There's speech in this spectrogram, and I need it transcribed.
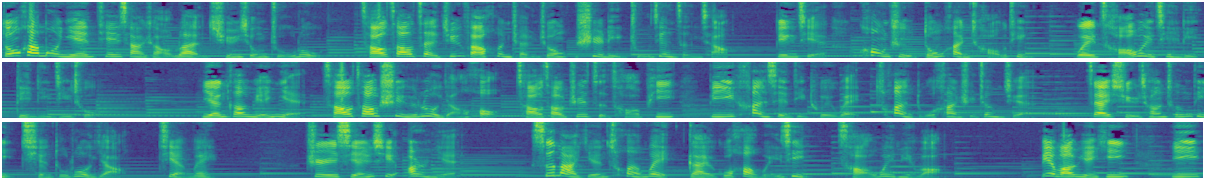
东汉末年，天下扰乱，群雄逐鹿。曹操在军阀混战中势力逐渐增强，并且控制东汉朝廷，为曹魏建立奠定基础。延康元年，曹操逝于洛阳后，曹操之子曹丕逼汉献帝退位，篡夺汉室政权，在许昌称帝，迁都洛阳，建魏。至咸绪二年，司马炎篡位，改国号为晋，曹魏灭亡。灭亡原因一：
